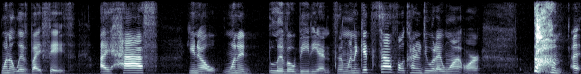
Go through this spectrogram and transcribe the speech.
want to live by faith. I half, you know, want to live obedience. And when it gets tough, I'll kind of do what I want. Or I,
